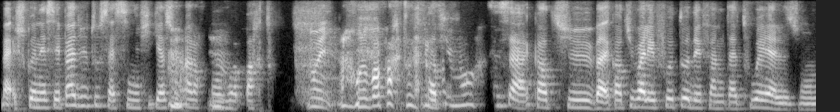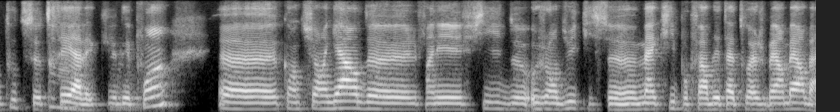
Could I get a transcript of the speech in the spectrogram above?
bah, je ne connaissais pas du tout sa signification alors qu'on le voit partout. Oui, on le voit partout, effectivement. C'est ça, quand tu, bah, quand tu vois les photos des femmes tatouées, elles ont toutes ce trait avec des points. Euh, quand tu regardes euh, enfin, les filles d'aujourd'hui qui se maquillent pour faire des tatouages berbères, bah,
